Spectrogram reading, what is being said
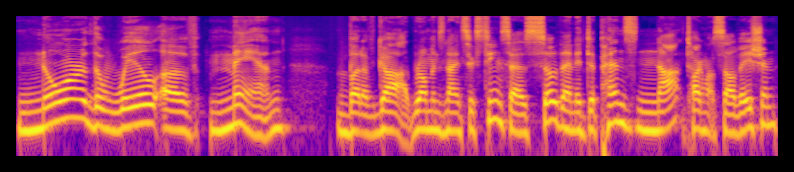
nor the will of man, but of God. Romans 9:16 says, "So then it depends not talking about salvation,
